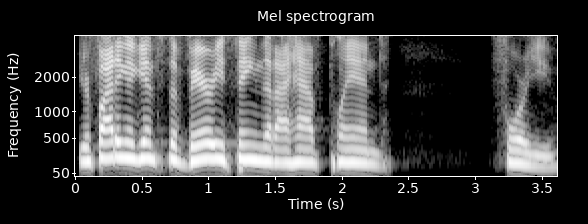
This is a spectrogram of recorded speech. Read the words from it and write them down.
You're fighting against the very thing that I have planned for you.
